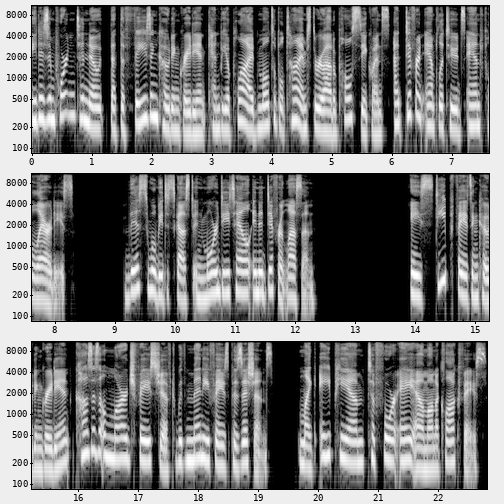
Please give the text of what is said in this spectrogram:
It is important to note that the phase encoding gradient can be applied multiple times throughout a pulse sequence at different amplitudes and polarities. This will be discussed in more detail in a different lesson. A steep phase encoding gradient causes a large phase shift with many phase positions, like 8 p.m. to 4 a.m. on a clock face.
